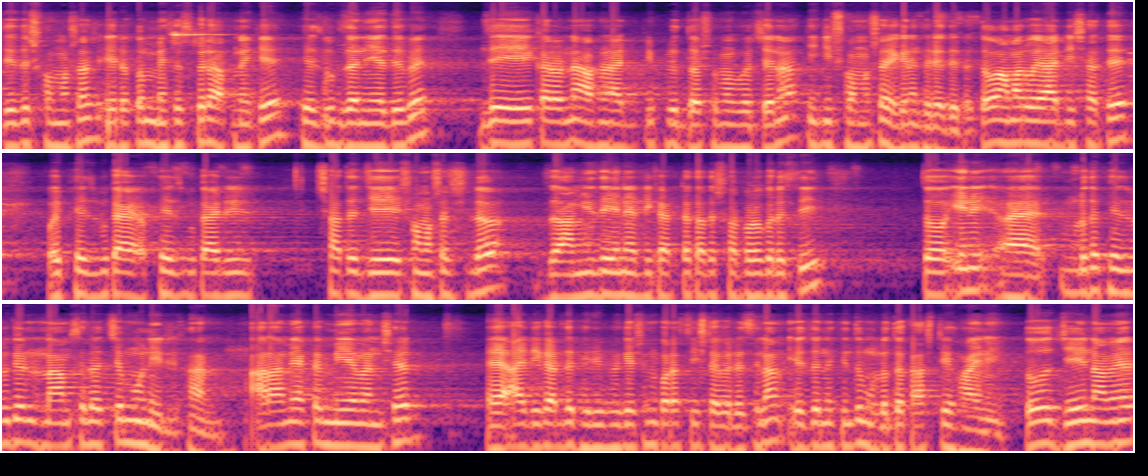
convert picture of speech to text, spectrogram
যে যে সমস্যা এরকম মেসেজ করে আপনাকে ফেসবুক জানিয়ে দেবে যে এই কারণে আপনার আইডিটি ফেরত দেওয়া সম্ভব হচ্ছে না, কি কি সমস্যা এখানে ধরে দেবে। তো আমার ওই আইডির সাথে, ওই ফেসবুক ফেসবুক আইডির সাথে যে সমস্যা ছিল, যা আমি যে এনআইডি কার্ডটা তাদের সরবরাহ করেছি, তো এনে মূলত ফেসবুকের নাম ছিল হচ্ছে মনির খান। আর আমি একটা মেয়ে মানুষের আইডি কার্ড ভেরিফিকেশন করার চেষ্টা করেছিলাম, এর জন্য কিন্তু মূলত কাজটি হয়নি। তো যে নামের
